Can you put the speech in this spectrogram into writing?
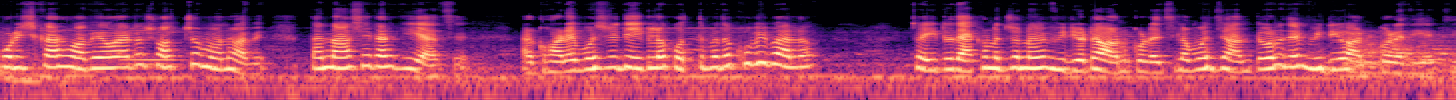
পরিষ্কার হবে ওর একটা স্বচ্ছ মন হবে। তার না শেখার কী আছে? আর ঘরে বসে যদি এগুলো করতে পারতো খুবই ভালো। তো এইটা দেখানোর জন্য আমি ভিডিওটা অন করেছিলাম। ও জানতেও না যে ভিডিও অন করে দিয়েছি।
